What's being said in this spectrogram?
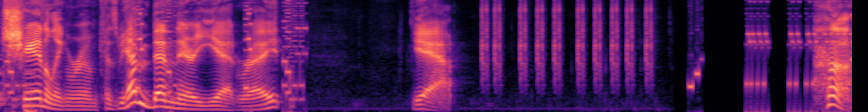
channeling room, because we haven't been there yet, right? Yeah. Huh,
